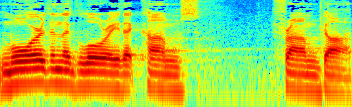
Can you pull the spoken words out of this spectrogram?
more than the glory that comes from God.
